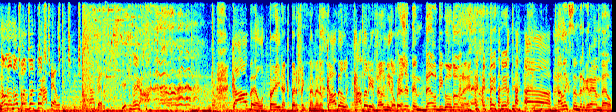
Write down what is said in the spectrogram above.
No, no, no, poď, poď, poď. kábel. Kábel. Kábel, to je inak perfektné meno. Kábel, kábel je veľmi dobré. Akože ten Bell by bol dobré. Alexander Graham Bell.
